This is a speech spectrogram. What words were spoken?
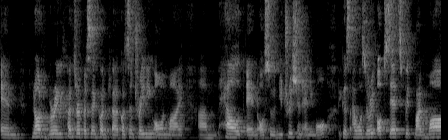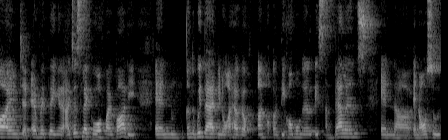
and not very 100% con- uh, concentrating on my um, health and also nutrition anymore because I was very upset with my mind and everything, and I just let go of my body. And, and with that, you know, I have a, un, the hormonal is unbalanced, and uh, and also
